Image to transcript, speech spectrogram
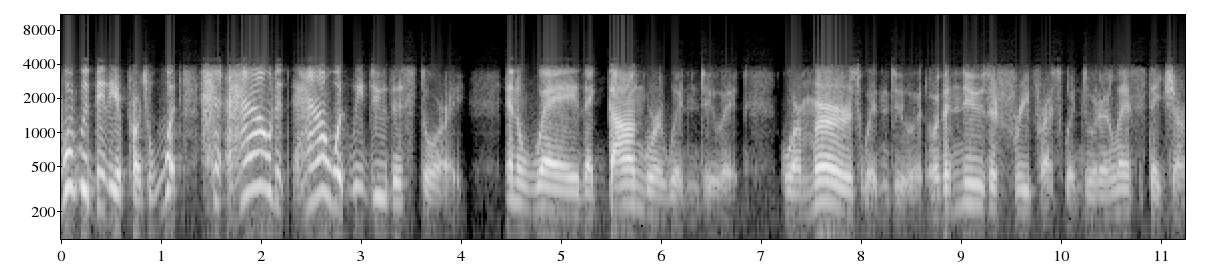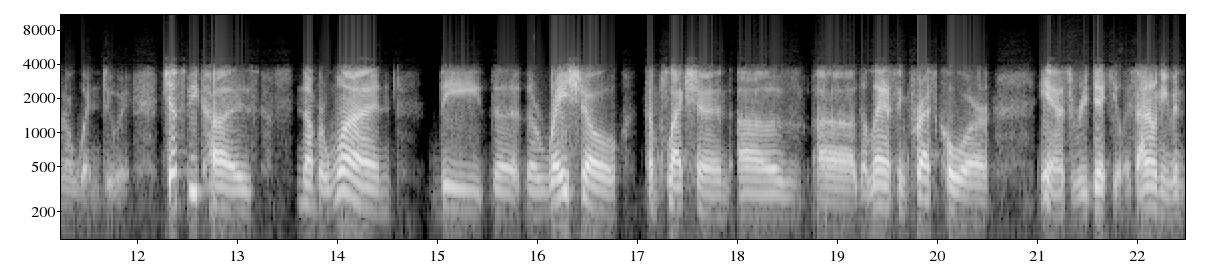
what would be the approach? What, how did, how would we do this story in a way that Gongwer wouldn't do it? Or MIRS wouldn't do it, or the News or Free Press wouldn't do it, or the Lansing State Journal wouldn't do it, just because number one, the the the racial complexion of uh, the Lansing Press Corps, you know, it's ridiculous. I don't even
